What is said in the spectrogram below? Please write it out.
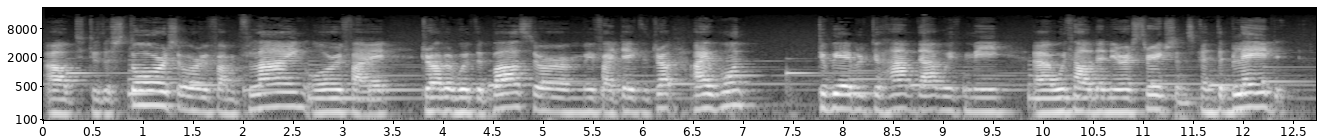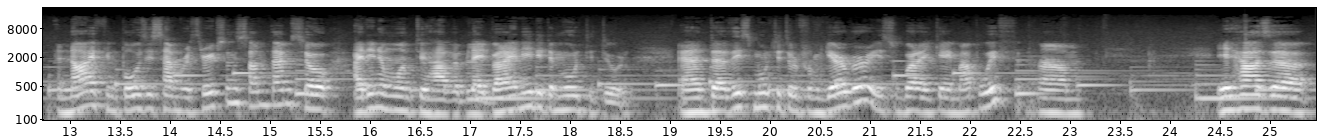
out to the stores or if I'm flying or if I travel with the bus or if I take the truck, I want to be able to have that with me uh, without any restrictions. And the blade a knife imposes some restrictions sometimes so I didn't want to have a blade but I needed a multi-tool and uh, this multi-tool from Gerber is what I came up with. Um, it has uh,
